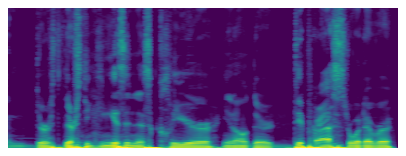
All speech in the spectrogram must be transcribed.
and their their thinking isn't as clear. You know, they're depressed or whatever.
